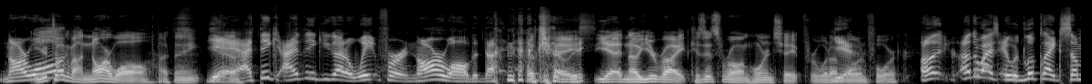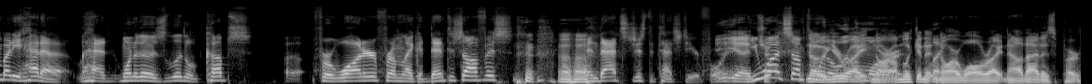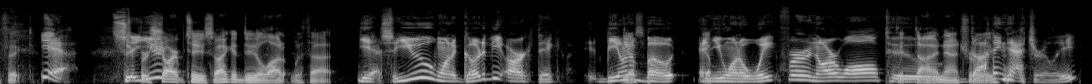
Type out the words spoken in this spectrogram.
Narwhal? You're talking about narwhal, I think. yeah, I think I think you got to wait for a narwhal to die naturally. Okay. Yeah, no, you're right because it's wrong horn shape for what I'm Yeah. going for. O- Otherwise, it would look like somebody had a had one of those little cups uh, for water from like a dentist's office, and that's just attached to your forehead. Uh-huh. Yeah, you true. want something. No, with you're little right. More, Nar- I'm looking at like- narwhal right now. That is perfect. Yeah, Super you- sharp too, so I could do a lot with that. Yeah, so you want to go to the Arctic, be on Yes. a boat, and Yep. you want to wait for a narwhal to, To die naturally. Die naturally.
